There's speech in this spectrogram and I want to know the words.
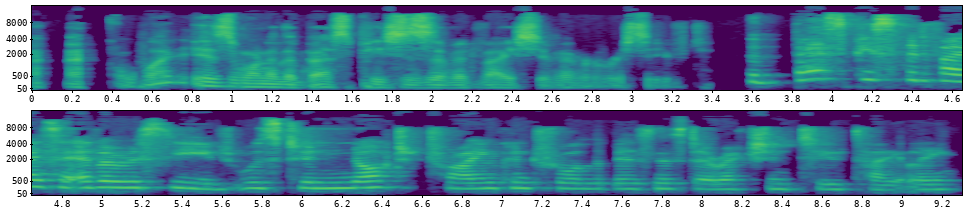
what is one of the best pieces of advice you've ever received? The best piece of advice I ever received was to not try and control the business direction too tightly,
